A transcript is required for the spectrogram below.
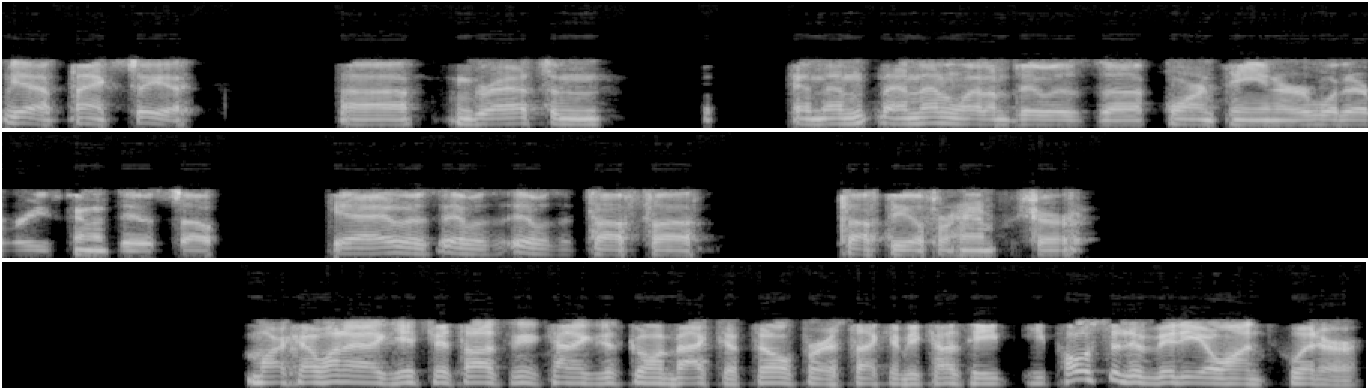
yeah, thanks, see ya. Uh, congrats and, and then, and then let him do his, uh, quarantine or whatever he's going to do. So yeah, it was, it was, it was a tough, uh, tough deal for him for sure. Mark, I want to get your thoughts and kind of just going back to Phil for a second because he, he posted a video on Twitter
